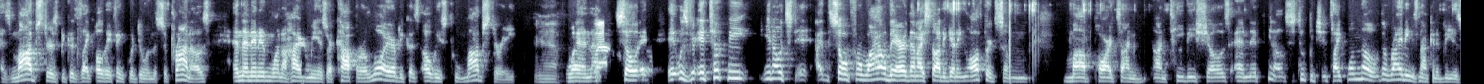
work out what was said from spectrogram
as mobsters because, like, oh, they think we're doing The Sopranos. And then they didn't want to hire me as a cop or a lawyer because, oh, he's too mobstery Yeah. when Wow. so it, it was it took me you know it's it, I- so for a while there then i started getting offered some mob parts on on tv shows and it you know stupid it's like well no the writing's not going to be as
